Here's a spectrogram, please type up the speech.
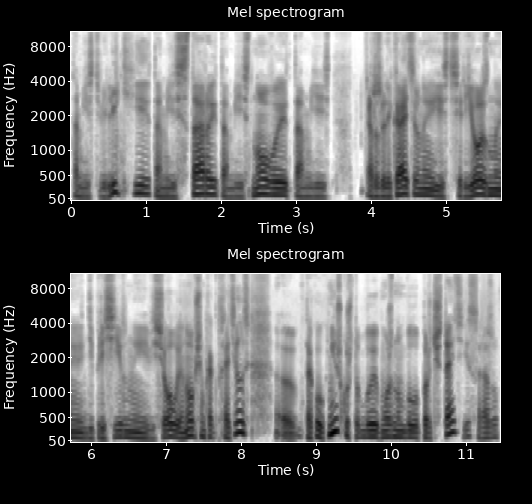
Там есть великие, там есть старые, там есть новые, там есть развлекательные, есть серьезные, депрессивные, веселые. Ну, в общем, как-то хотелось э, такую книжку, чтобы можно было прочитать и сразу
